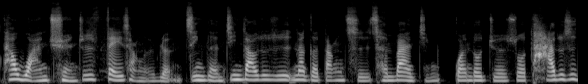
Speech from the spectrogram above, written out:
他完全就是非常的冷静，冷静到就是那个当时承办警官都觉得说他就是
